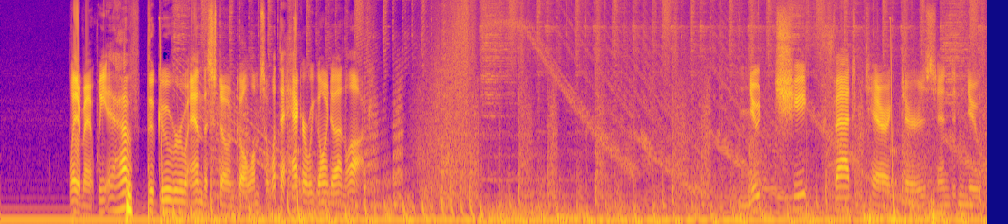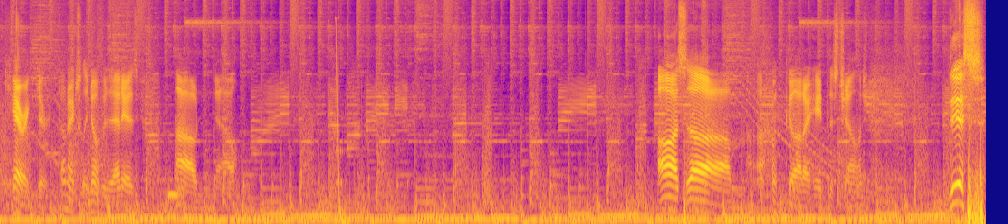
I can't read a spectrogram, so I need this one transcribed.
Wait a minute, we have the Guru and the Stone Golem, so what the heck are we going to unlock? New cheat fat characters and a new character. Don't actually know who that is. Oh no. Awesome! Oh god, I hate this challenge. This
